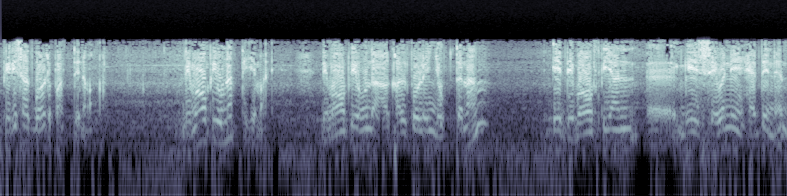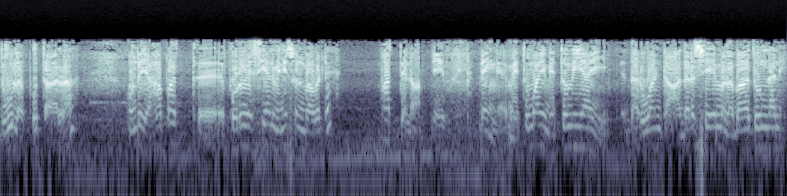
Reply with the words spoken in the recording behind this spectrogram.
පිරිසක් බවට පත් වෙනවා. දෙමව්පිය වුණත් එහෙමයි. දෙමව්පිය හොඳ ආකල්ප වලින් යුක්ත නම් ඒ දෙමව්පියන්ගේ සෙවණේ හැදෙන දූල පුතාලා හොඳ යහපත් පුරවැසියන් මිනිසුන් බවට පත් වෙනවා. දැන් මෙතුමයි මෙතුමියයි දරුවන්ට ආදර්ශයෙන්ම ලබා දුන්නානේ.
